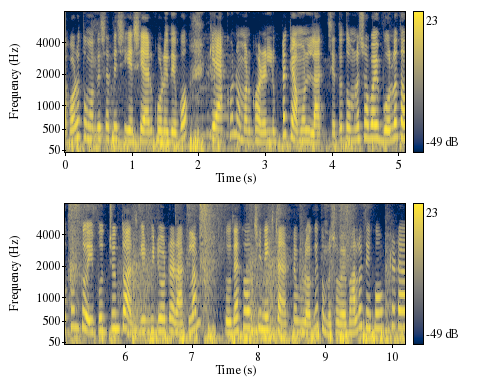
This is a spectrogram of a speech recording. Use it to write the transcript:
আবারও তোমাদের সাথে শেয়ার করে দেব কি এখন আমার ঘরের লুকটা কেমন লাগছে। তো তোমরা সবাই বলো, তখন তো এই পর্যন্ত আজকের ভিডিওটা রাখলাম। তো দেখা হচ্ছে নেক্সট আরেকটা ব্লগে তোমরা সবাই ভালো দেখো টাটা!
